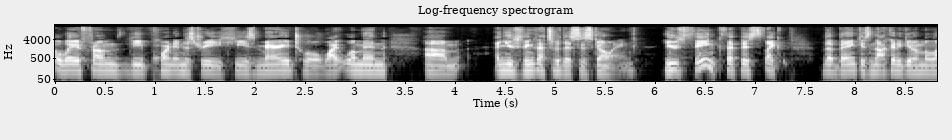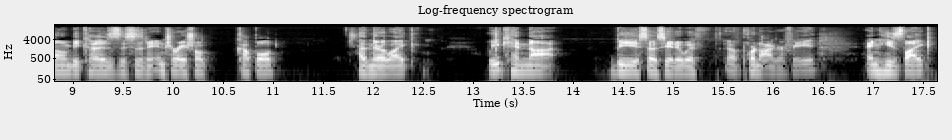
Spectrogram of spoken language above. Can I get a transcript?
away from the porn industry. He's married to a white woman. Um, and you think that's where this is going. You think that this, like, the bank is not going to give him a loan because this is an interracial couple. And they're like, we cannot be associated with uh, pornography. And he's like,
